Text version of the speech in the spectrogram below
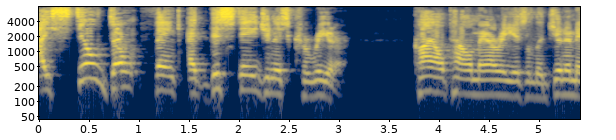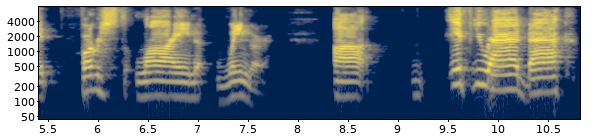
I still don't think at this stage in his career, Kyle Palmieri is a legitimate first line winger. Uh, if you add back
